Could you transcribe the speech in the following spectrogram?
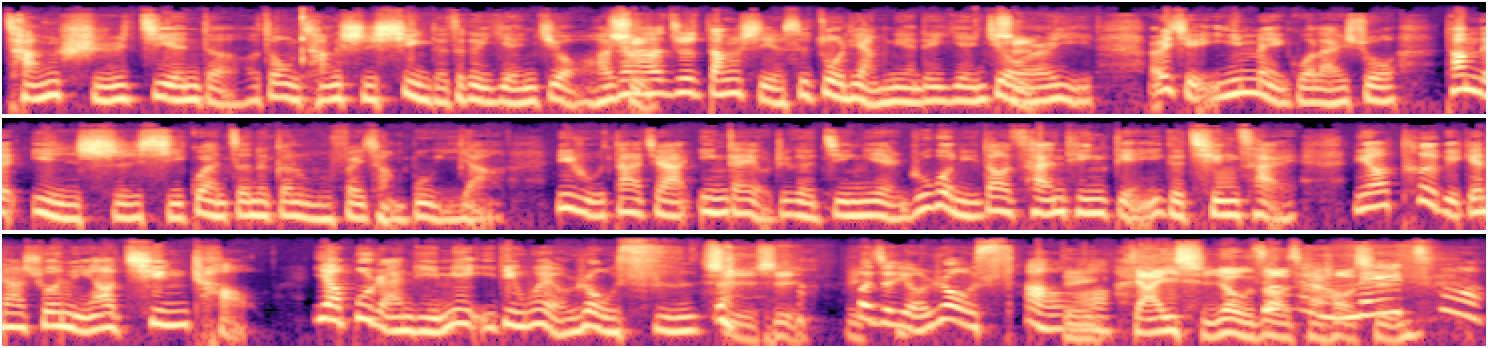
长时间的这种长时性的这个研究，好像他就当时也是做两年的研究而已。而且以美国来说，他们的饮食习惯真的跟我们非常不一样。例如，大家应该有这个经验，如果你到餐厅点一个青菜，你要特别跟他说你要清炒，要不然里面一定会有肉丝，是是，或者有肉臊哦，加一匙肉燥才好吃。没错，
